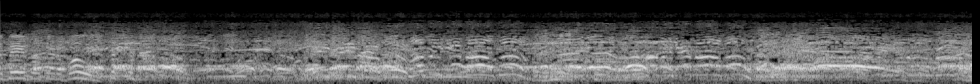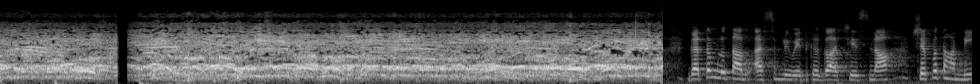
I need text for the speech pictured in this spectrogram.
Também votaram bom? తాను అసెంబ్లీ వేదికగా చేసిన శపథాన్ని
